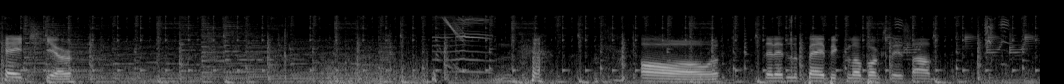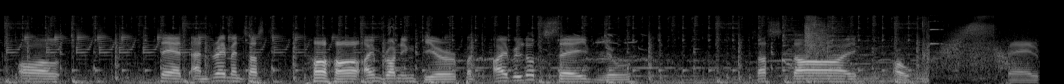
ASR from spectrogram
cage here. oh, the little baby is out. all dead and Raymond just Haha, I'm running here, but I will not save you. Just die. Oh. Fail.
